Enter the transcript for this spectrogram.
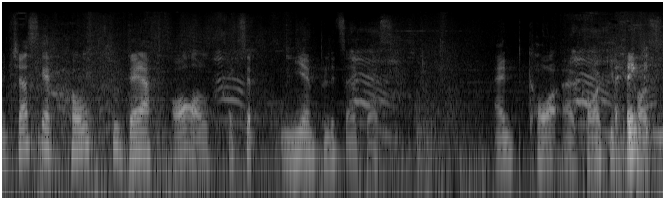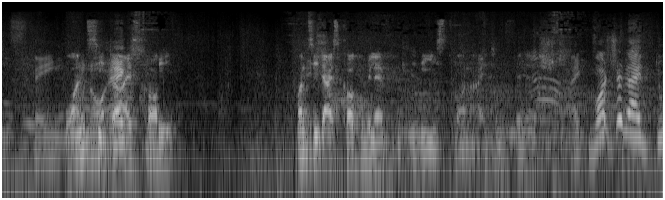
We just get poked to death all, except me and Blitz, I guess. And Cor uh, Corky I think because he's staying. Once no, he dies, Corky. Once he dies, Corky will have at least one item finished. Like, what should I do?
